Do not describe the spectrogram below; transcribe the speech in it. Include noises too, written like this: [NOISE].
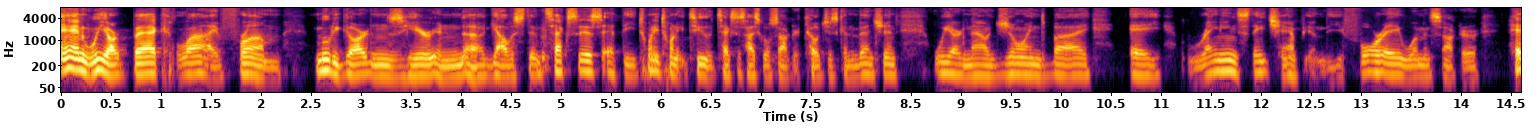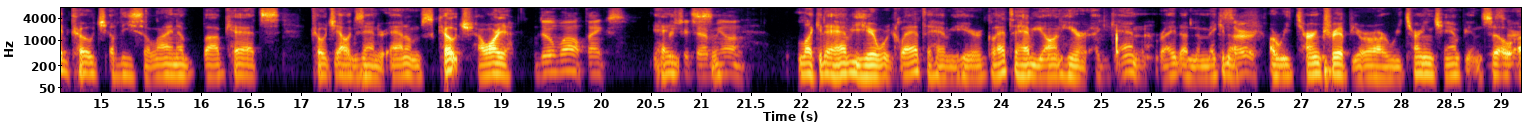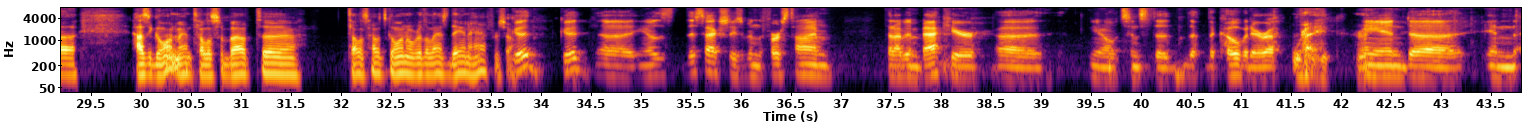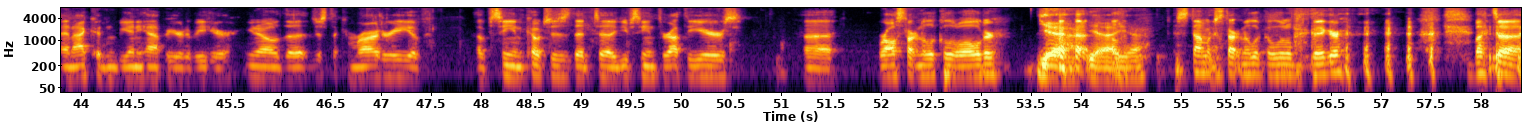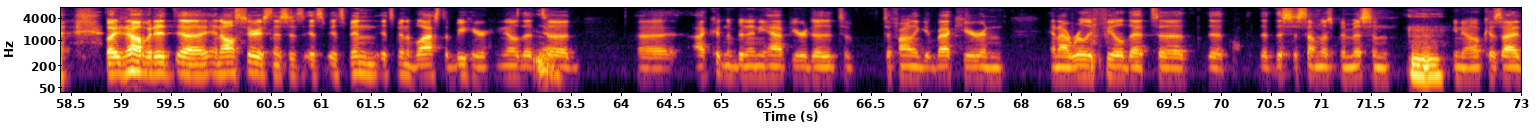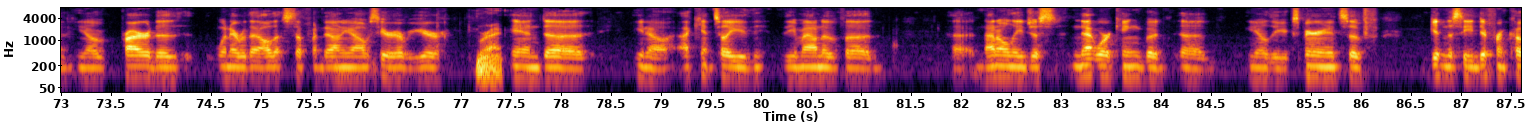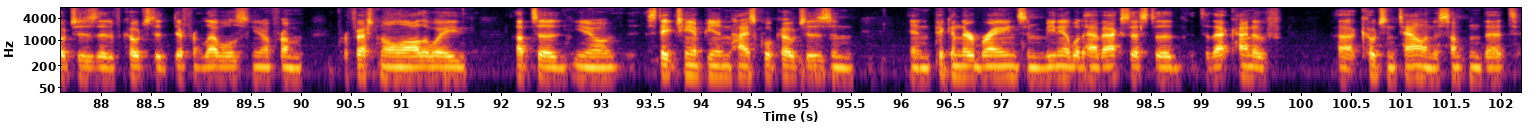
And we are back live from Moody Gardens here in uh, Galveston, Texas, at the 2022 Texas High School Soccer Coaches Convention. We are now joined by a reigning state champion, the 4A women's soccer head coach of the Celina Bobcats, Coach Alexander Adams. Coach, how are you? Doing well, thanks. Hey, Appreciate you having me on. lucky to have you here. We're glad to have you here. Glad to have you on here again, right? And making Yes, a, a return trip. You're our returning champion. So, sir. uh, how's it going, man? Tell us about, uh, tell us how it's going over the last day and a half or so. Good, good. Uh, you know, this, this actually has been the first time that I've been back here. Uh, you know, since the the, the COVID era, Right. Right. and uh, and and I couldn't be any happier to be here. You know, the just the camaraderie of of seeing coaches that uh, you've seen throughout the years. Uh, we're all starting to look a little older. Yeah. [LAUGHS] Yeah. Yeah. Stomach's starting to look a little [LAUGHS] bigger. but uh but no but it uh in all seriousness it's it's it's been it's been a blast to be here you know that Yeah. uh uh i couldn't have been any happier to to to finally get back here and and i really feel that uh that that this is something that's been missing Mhm. you know because i you know prior to whenever that all that stuff went down you know i was here every year Right. and uh you know i can't tell you the, the amount of uh not only just networking but uh you know the experience of getting to see different coaches that have coached at different levels you know from professional all the way up to you know state champion high school coaches and and picking their brains and being able to have access to to that kind of uh, coaching talent is something that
